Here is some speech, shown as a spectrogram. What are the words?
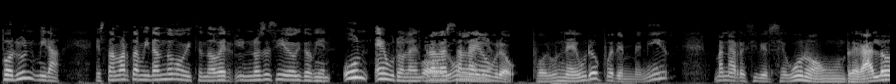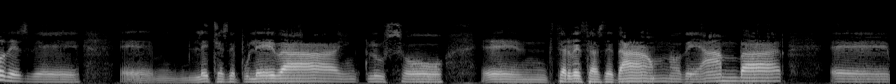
Por un, mira, está Marta mirando como diciendo, a ver, no sé si he oído bien, un euro la entrada por un euro, por un euro pueden venir, van a recibir seguro un regalo desde eh, leches de puleva, incluso eh, cervezas de down o de ámbar, eh,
